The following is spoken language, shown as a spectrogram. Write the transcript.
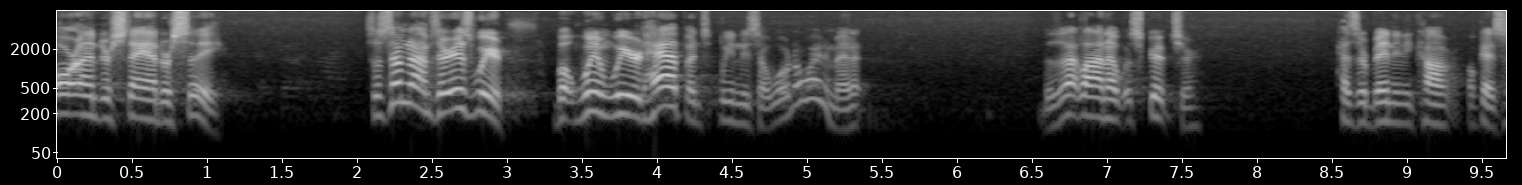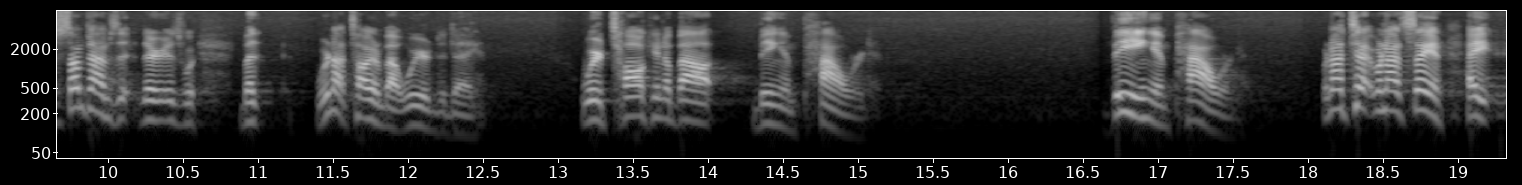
or understand or see. So sometimes there is weird. But when weird happens, we need to say, well, no, wait a minute. Does that line up with Scripture? Has there been any con- Okay, so sometimes there is, but we're not talking about weird today. We're talking about being empowered. Being empowered. We're not, we're not saying, hey,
